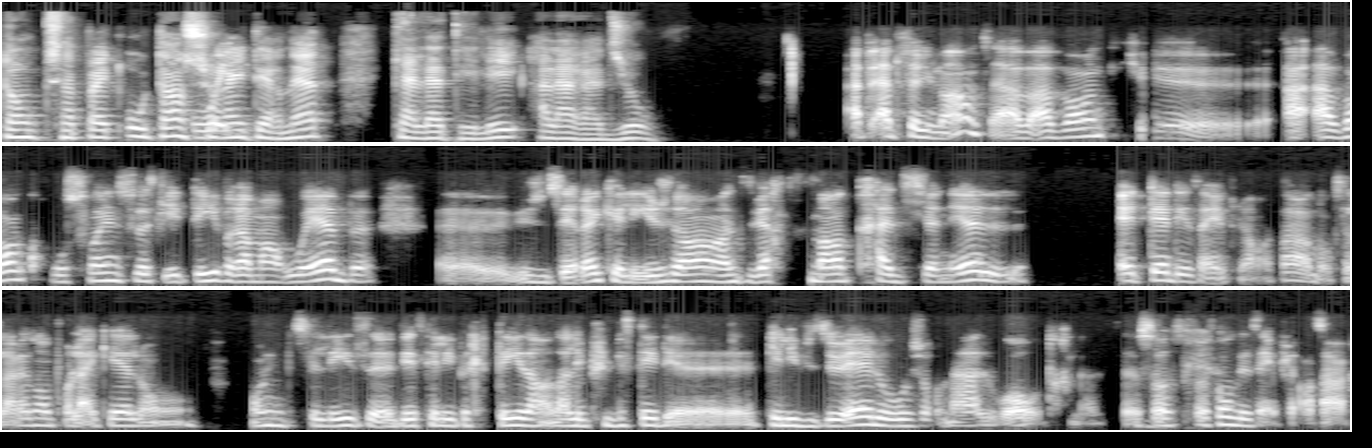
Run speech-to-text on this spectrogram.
Donc, ça peut être autant sur Internet qu'à la télé, à la radio. Absolument. Avant que, avant qu'on soit une société vraiment web, euh, je dirais que les gens en divertissement traditionnel étaient des influenceurs. Donc, c'est la raison pour laquelle on, utilise des célébrités dans, les publicités de, télévisuelles, au journal ou autre. Ce, sont des influenceurs.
